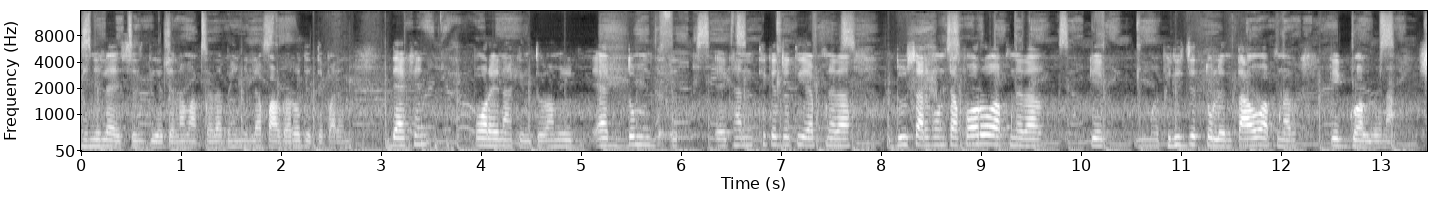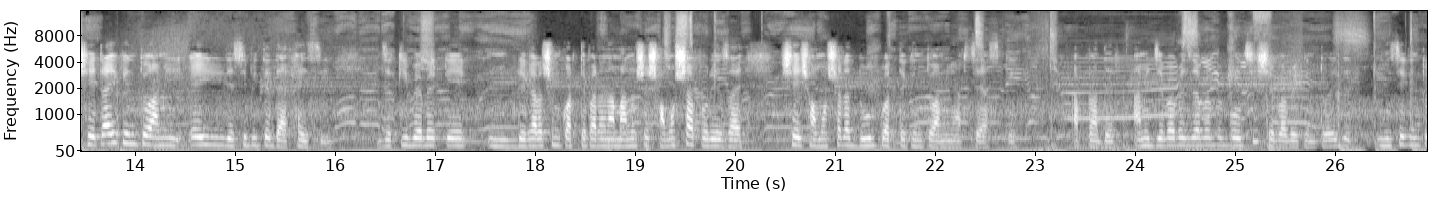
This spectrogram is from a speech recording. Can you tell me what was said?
ভ্যানিলা এসেন্স দিয়ে দিলাম, আপনারা ভ্যানিলা পাউডারও দিতে পারেন। দেখেন, পরে না কিন্তু, আমি একদম এখান থেকে যদি আপনারা দু চার ঘণ্টা পরও আপনারা কেক ফ্রিজে তোলেন, তাও আপনার কেক গলবে না। সেটাই কিন্তু আমি এই রেসিপিতে দেখাইছি। যে কীভাবে কেক ডেকোরেশন করতে পারে না, মানুষের সমস্যা পড়ে যায়, সেই সমস্যাটা দূর করতে কিন্তু আমি আসছি আজকে আপনাদের। আমি যেভাবে যেভাবে বলছি, সেভাবে কিন্তু এই যে নিচে কিন্তু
